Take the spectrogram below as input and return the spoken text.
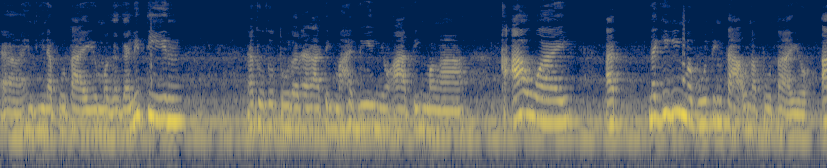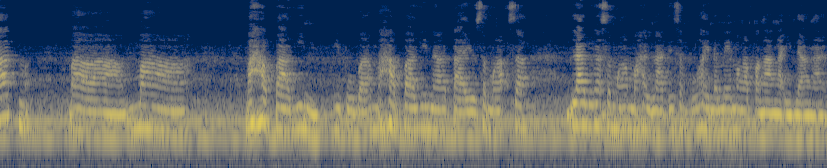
uh, hindi na po tayo magagalitin, natututunan na nating mahalin yung ating mga kaaway, at nagiging mabuting tao na po tayo, at ma, ma, mahabagin, di po ba? Mahabagin na tayo sa mga, sa, lalo na sa mga mahal natin sa buhay na may mga pangangailangan.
